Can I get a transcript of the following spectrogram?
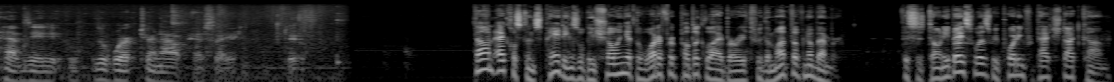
have the, the work turn out as they do. Don Eccleston's paintings will be showing at the Waterford Public Library through the month of November. This is Tony Bacewicz reporting for Patch.com.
